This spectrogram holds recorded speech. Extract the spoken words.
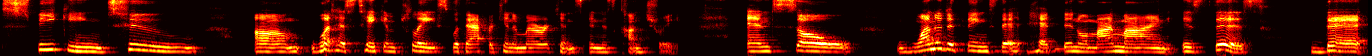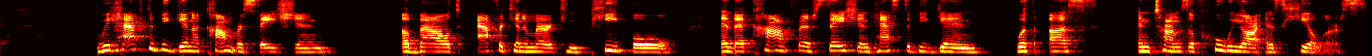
speaking to um, what has taken place with African Americans in this country. And so, one of the things that had been on my mind is this that we have to begin a conversation about African American people, and that conversation has to begin with us in terms of who we are as healers.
